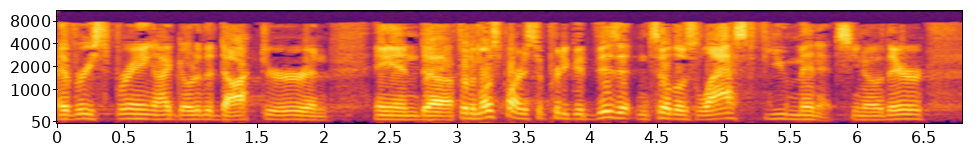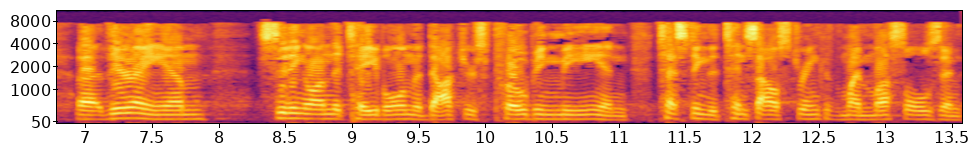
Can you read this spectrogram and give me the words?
Every spring I go to the doctor and, and, uh, for the most part it's a pretty good visit until those last few minutes. You know, there, uh, there I am sitting on the table and the doctor's probing me and testing the tensile strength of my muscles and,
